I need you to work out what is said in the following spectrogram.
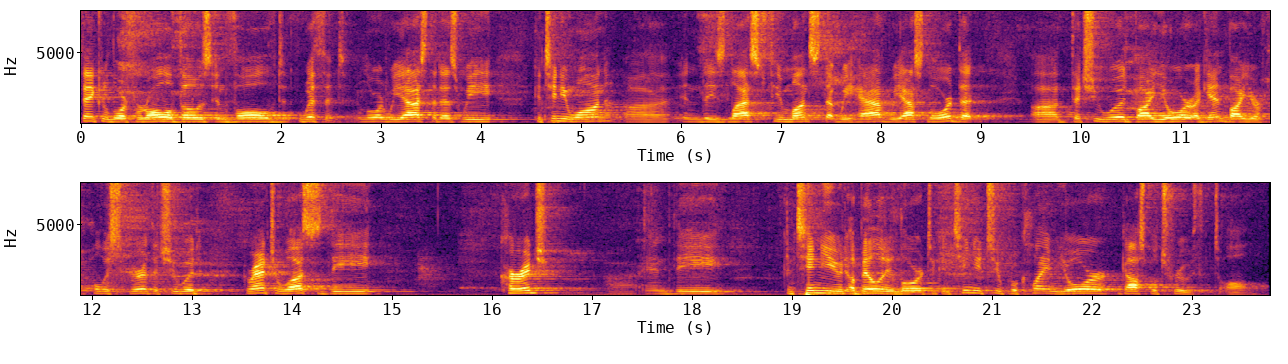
thank you, Lord, for all of those involved with it. And Lord, we ask that as we continue on uh, in these last few months that we have, we ask, Lord, that, uh, that you would, by your, again, by your Holy Spirit, that you would grant to us the courage and the continued ability, Lord, to continue to proclaim your gospel truth to all.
